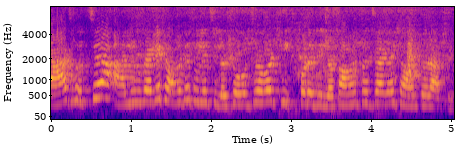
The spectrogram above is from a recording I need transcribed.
রাজ হচ্ছে আলুর ব্যাগে টমেটো তুলেছিল। সৌর্য আবার ঠিক করে দিল। টমেটোর জায়গায় টমেটো রাখল।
